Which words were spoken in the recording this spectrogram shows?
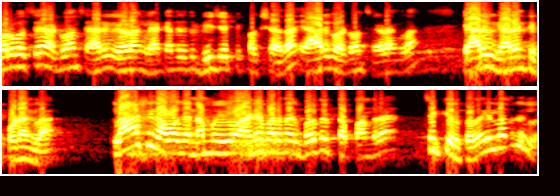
ಭರವಸೆ ಅಡ್ವಾನ್ಸ್ ಯಾರಿಗೂ ಹೇಳಂಗಿಲ್ಲ. ಯಾಕಂದ್ರೆ ಇದು ಬಿಜೆಪಿ ಪಕ್ಷ ಅದ, ಯಾರಿಗೂ ಅಡ್ವಾನ್ಸ್ ಹೇಳಂಗಿಲ್ಲ, ಯಾರಿಗೂ ಗ್ಯಾರಂಟಿ ಕೊಡಂಗಿಲ್ಲ. ಲಾಸ್ಟಿಗೆ ಅವಾಗ ನಮ್ಮ ಹಣೆ ಬರದಾಗ ಬರ್ದಿತ್ತಪ್ಪ ಅಂದ್ರೆ ಸಿಕ್ಕಿರ್ತದ, ಇಲ್ಲಾಂದ್ರೆ ಇಲ್ಲ.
